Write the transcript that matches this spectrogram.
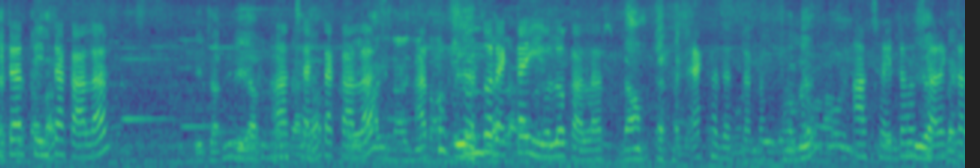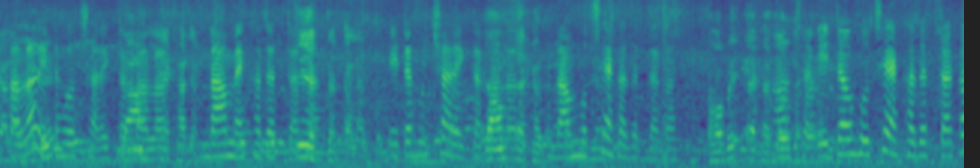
এটার তিনটা কালার। আচ্ছা একটা কালার আর খুব সুন্দর একটা ইয়েলো কালার এক হাজার টাকা আচ্ছা এটা হচ্ছে আরেকটা কালার এটা হচ্ছে আরেকটা কালার দাম এক হাজার টাকা একটা কালার এটা হচ্ছে আরেকটা কালার দাম হচ্ছে এক হাজার টাকা আচ্ছা এটাও হচ্ছে এক হাজার টাকা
